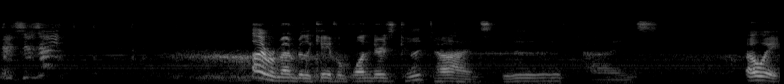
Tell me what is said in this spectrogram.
This is it. I remember the Cave of Wonders. Good times. Good times. Oh, wait.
